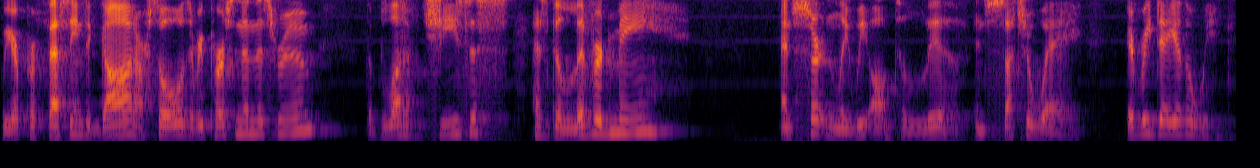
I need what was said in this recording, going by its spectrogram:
we are professing to God, our souls, every person in this room, the blood of Jesus has delivered me. And certainly we ought to live in such a way every day of the week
